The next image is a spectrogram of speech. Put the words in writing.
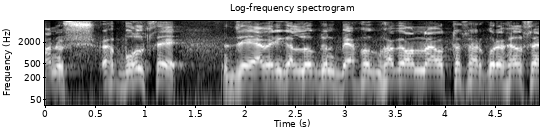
মানুষ বলছে যে আমেরিকার লোকজন ব্যাপকভাবে অন্যায় অত্যাচার করে ফেলছে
